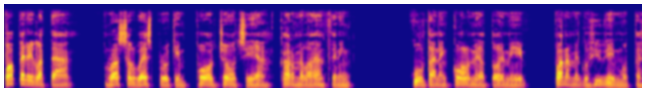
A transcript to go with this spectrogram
paperilla tämä Russell Westbrookin, Paul George ja Carmelo Anthonyn kultainen kolmio toimii paremmin kuin hyvin, mutta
